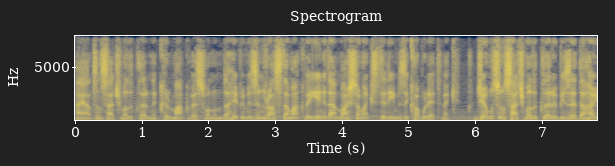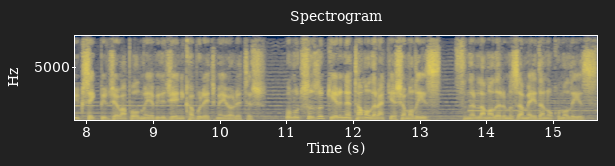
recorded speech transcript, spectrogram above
Hayatın saçmalıklarını kırmak ve sonunda hepimizin rastlamak ve yeniden başlamak istediğimizi kabul etmek. Camus'un saçmalıkları bize daha yüksek bir cevap olmayabileceğini kabul etmeyi öğretir. Umutsuzluk yerine tam olarak yaşamalıyız. Sınırlamalarımıza meydan okumalıyız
